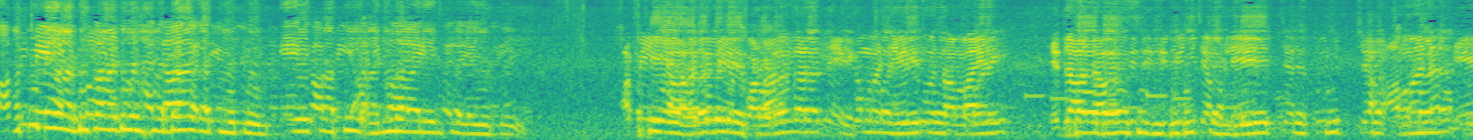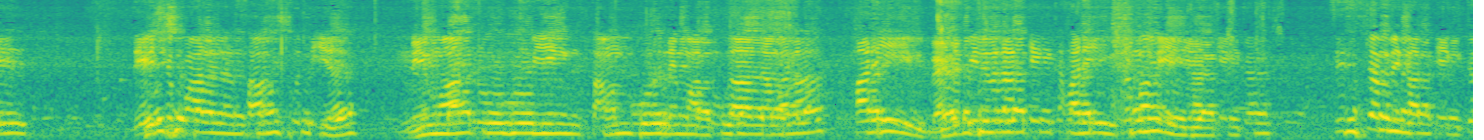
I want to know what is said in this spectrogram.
අපි මේ අඩුපාඩු හදාගත යුතුයි. ඒක අපි අනිවාර්යෙන් කළ යුතුයි. අපි ඒ අරගලේ පටන් ගත්ත එකම හේතුව තමයි එදා දවසේ තිබිච්ච ම්ලේච්ඡ තුච්ඡ අමන ඒ දේශපාලන සංස්කෘතිය මේ මාතෘභූමියෙන් සම්පූර්ණයෙන්ම අතුදා දමලා හරි වැඩ පිළිවෙලක් එක්ක හරි ක්‍රමවේදයක් එක්ක සිස්ටම් එකක් එක්ක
